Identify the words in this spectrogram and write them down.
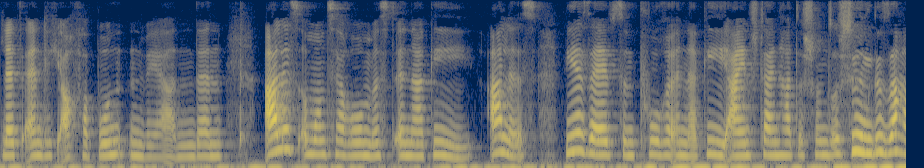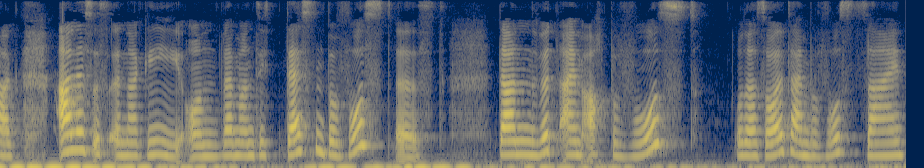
letztendlich auch verbunden werden. Denn alles um uns herum ist Energie. Alles. Wir selbst sind pure Energie. Einstein hat es schon so schön gesagt. Alles ist Energie. Und wenn man sich dessen bewusst ist, dann wird einem auch bewusst oder sollte einem bewusst sein,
